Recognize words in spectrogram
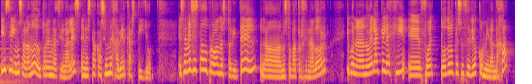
Y seguimos hablando de autores nacionales, en esta ocasión de Javier Castillo. Este mes he estado probando Storytel, nuestro patrocinador, y bueno, la novela que elegí eh, fue Todo lo que sucedió con Miranda Hub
